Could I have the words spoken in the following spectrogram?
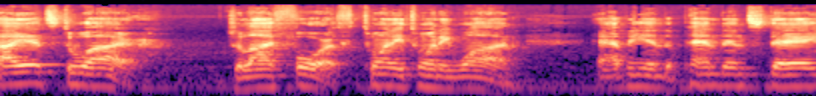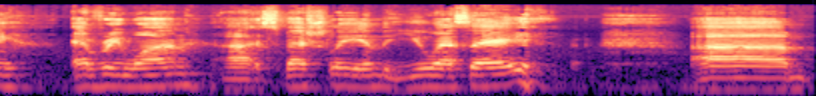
Hi, it's Dwyer. July 4th, 2021. Happy Independence Day, everyone, uh, especially in the USA. um,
